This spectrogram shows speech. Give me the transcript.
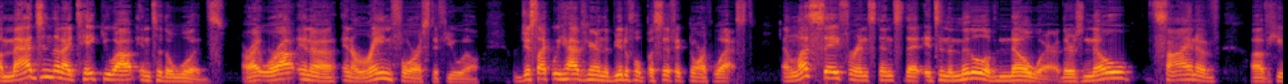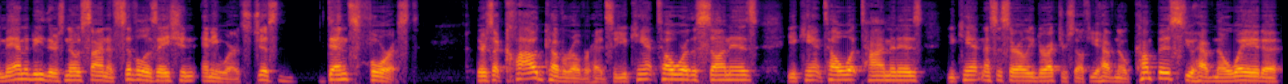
Imagine that I take you out into the woods. All right, we're out in a in a rainforest, if you will, just like we have here in the beautiful Pacific Northwest. And let's say, for instance, that it's in the middle of nowhere. There's no sign of of humanity. There's no sign of civilization anywhere. It's just dense forest. There's a cloud cover overhead, so you can't tell where the sun is. You can't tell what time it is. You can't necessarily direct yourself. You have no compass. You have no way to,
